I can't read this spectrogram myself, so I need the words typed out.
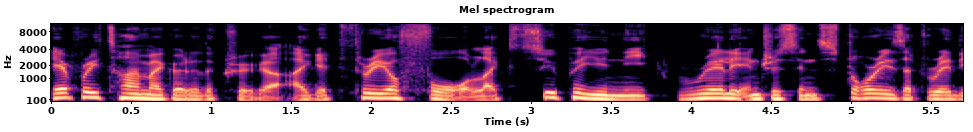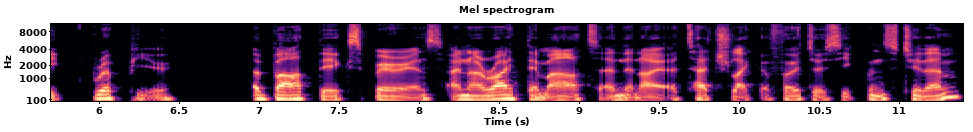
Every time I go to the Kruger, I get three or four like super unique, really interesting stories that really grip you about the experience and I write them out and then I attach like a photo sequence to them.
